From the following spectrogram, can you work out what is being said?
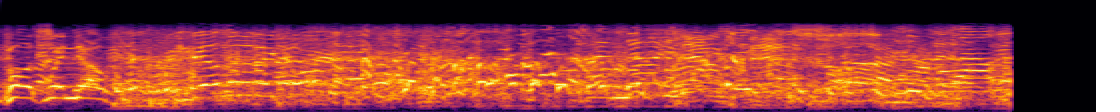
clip window.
